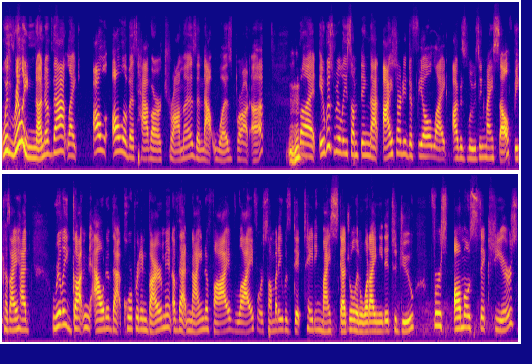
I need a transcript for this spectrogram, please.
with really none of that like all all of us have our traumas and that was brought up mm-hmm. but it was really something that i started to feel like i was losing myself because i had really gotten out of that corporate environment of that 9 to 5 life where somebody was dictating my schedule and what i needed to do for almost 6 years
